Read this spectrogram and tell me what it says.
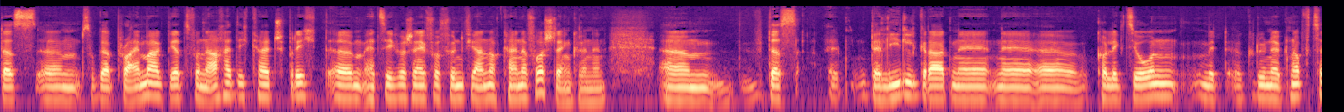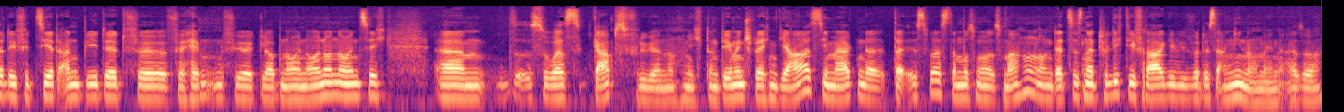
dass ähm, sogar Primark jetzt von Nachhaltigkeit spricht, ähm, hätte sich wahrscheinlich vor fünf Jahren noch keiner vorstellen können. Ähm, dass der Lidl gerade eine, eine äh, Kollektion mit äh, grüner Knopf zertifiziert anbietet für, für Hemden für, ich glaube, 9,99. Ähm, so, sowas gab es früher noch nicht. Und dementsprechend, ja, sie merken, da, da ist was, da muss man was machen. Und jetzt ist natürlich die Frage, wie wird es angenommen? Also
